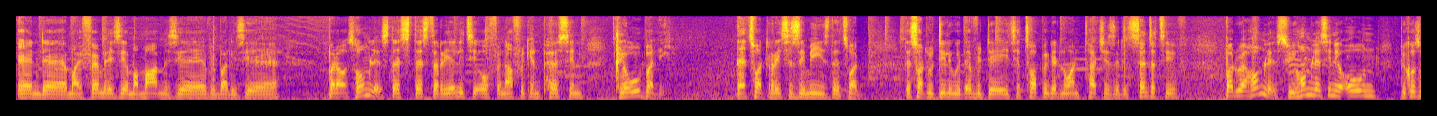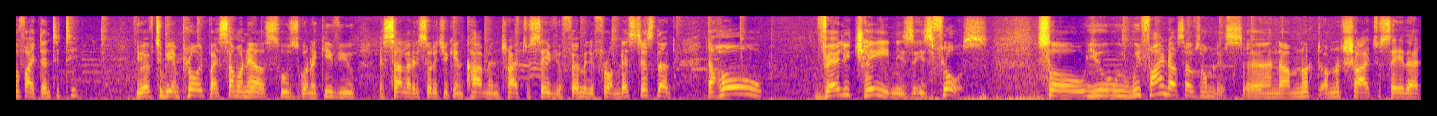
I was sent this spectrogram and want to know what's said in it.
And uh, my family is here, my mom is here, everybody's here. But I was homeless. That's, that's the reality of an African person globally. That's what racism is. That's what, that's what we're dealing with every day. It's a topic that no one touches. It is sensitive. But we're homeless. We're homeless in your own because of identity. You have to be employed by someone else who's going to give you a salary so that you can come and try to save your family from. That's just like the whole value chain is, is flaws. So you, we find ourselves homeless, and I'm not, I'm not shy to say that,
